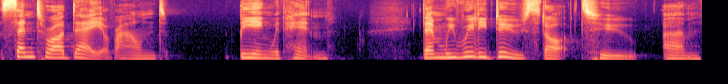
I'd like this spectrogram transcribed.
center our day around being with Him, then we really do start to. Um,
